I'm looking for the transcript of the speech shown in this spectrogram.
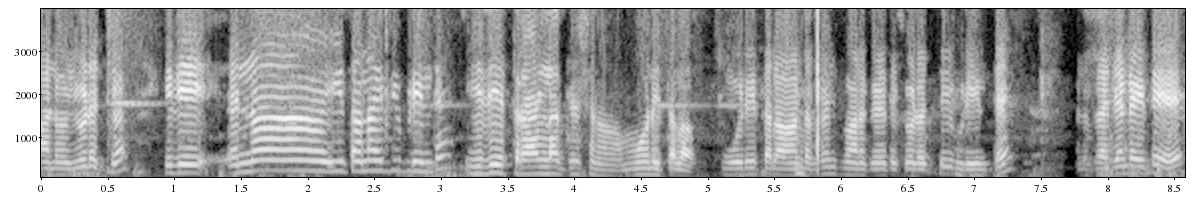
అండ్ చూడొచ్చు. ఇది ఎన్నో ఈతన అయితే ఇప్పుడు ఇంతే? ఇది థర్డ్ లొకేషన్ మూడు ఇతల మూడు ఈతల అంటారు ఫ్రెండ్స్ మనకైతే చూడొచ్చు ఇప్పుడు ఇంతే. ప్రజెంట్ అయితే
